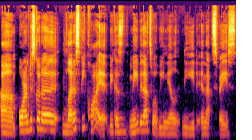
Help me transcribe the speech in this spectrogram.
um, or I'm just going to let us be quiet because maybe that's what we need in that space.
